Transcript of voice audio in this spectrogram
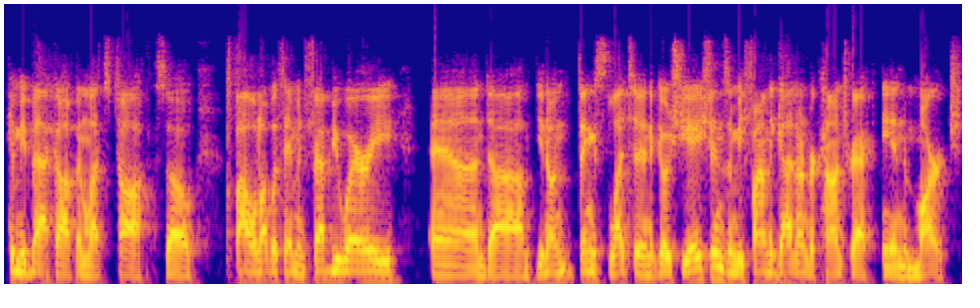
hit me back up and let's talk." So followed up with him in February. And um, you know things led to negotiations, and we finally got under contract in March.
